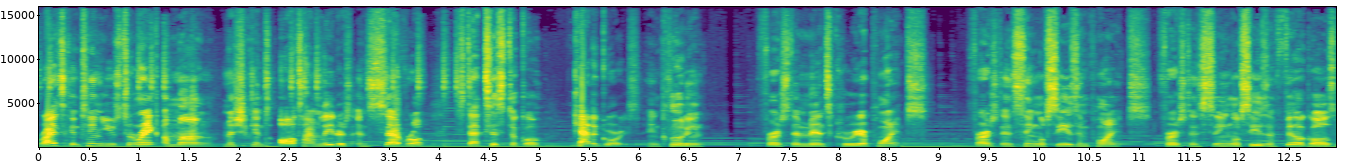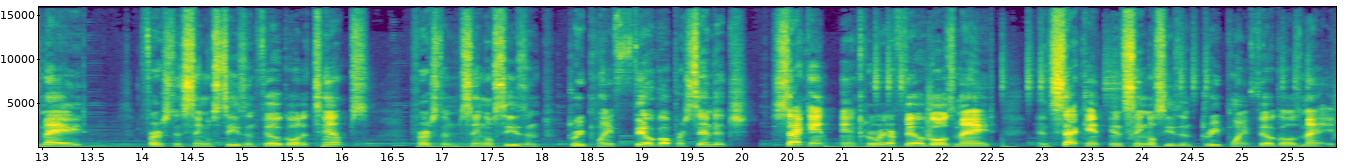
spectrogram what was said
Rice continues to rank among Michigan's all time leaders in several statistical categories, including first in men's career points, first in single season points, first in single season field goals made, first in single season field goal attempts, first in single season three point field goal percentage, second in career field goals made, and second in single season three point field goals made.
